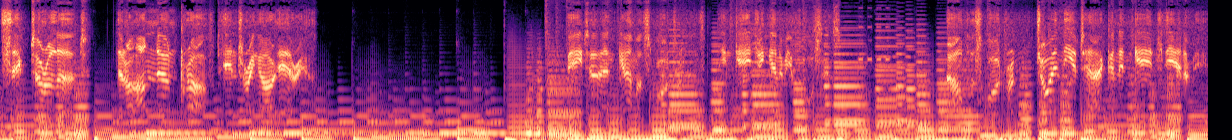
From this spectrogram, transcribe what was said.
Sector alert. There are unknown craft entering our area. Beta and Gamma squadrons engaging enemy forces. Alpha squadron, join the attack and engage the enemy.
